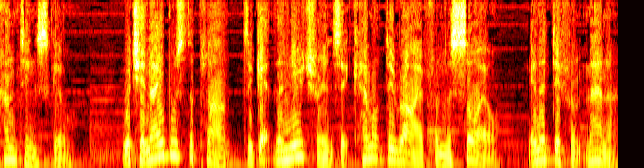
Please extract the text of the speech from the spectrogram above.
hunting skill, which enables the plant to get the nutrients it cannot derive from the soil in a different manner.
